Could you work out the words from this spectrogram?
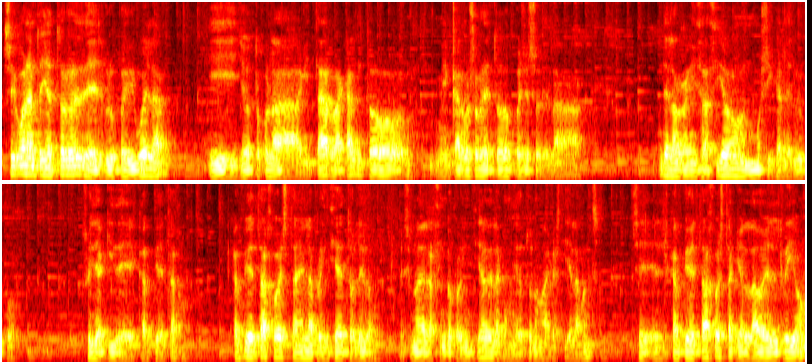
Soy Juan Antonio Torres del grupo Vihuela y yo toco la guitarra, canto, me encargo sobre todo pues eso de la, de la organización musical del grupo. Soy de aquí, de Carpio de Tajo. Carpio de Tajo está en la provincia de Toledo, es una de las cinco provincias de la comunidad autónoma de Castilla-La Mancha. El Carpio de Tajo está aquí al lado del río,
